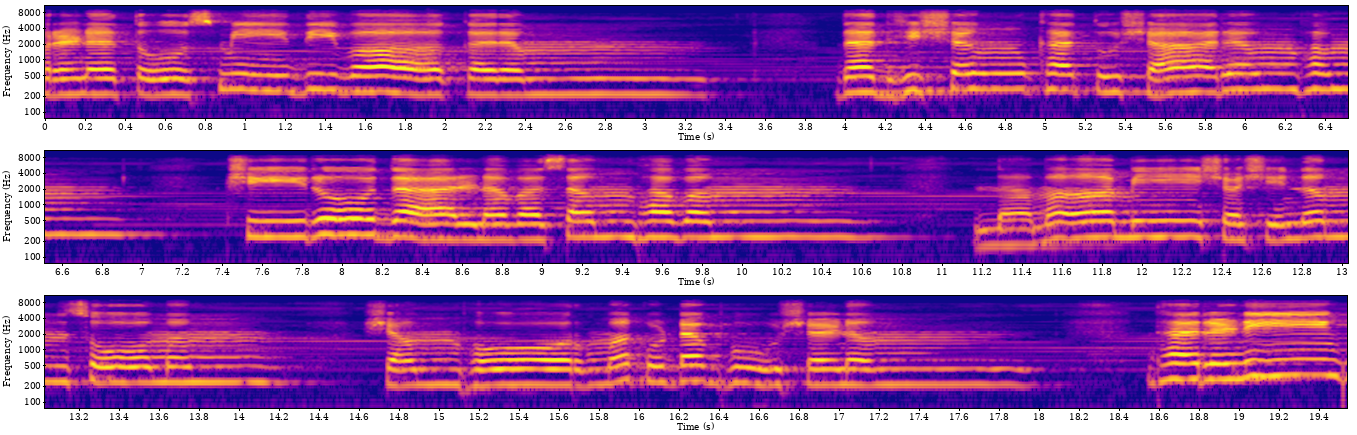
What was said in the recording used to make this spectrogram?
प्रणतोऽस्मि दिवाकरं दधिशङ्खतुषारम्भं क्षीरोदार्णवसम्भवं नमामि शशिनं सोमम्। शम्भोर्मकुटभूषणं धरणीगर्भसम्भूतं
